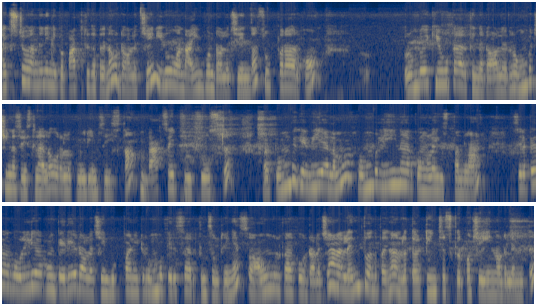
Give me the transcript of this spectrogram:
நெக்ஸ்ட்டு வந்து நீங்கள் இப்போ பார்த்துட்டு பார்த்தீங்கன்னா ஒரு டாலர் செயின் இதுவும் வந்து ஐம்பொன் டாலர் செயின் தான். சூப்பராக இருக்கும். ரொம்ப க்யூட்டாக இருக்குது இந்த டாலர் ரொம்ப சின்ன சைஸ்லாம் இல்லை. ஓரளவுக்கு மீடியம் சைஸ் தான். Back side full closed but ரொம்ப ஹெவியாக இல்லாமல் ரொம்ப லீனாக இருக்கவங்களாம் யூஸ் பண்ணலாம். சில பேர் வந்து ஒல்லியாக இருக்கும் பெரிய டாலர் செயின் புக் பண்ணிவிட்டு ரொம்ப பெருசாக இருக்குதுன்னு சொல்கிறீங்க ஸோ அவங்களுக்காக ஒரு டாலர் செயின் ஆனால் லென்த் வந்து பார்த்திங்கன்னா நல்லா தேர்ட்டி இன்ச்சஸ்க்கு இருக்கும் செயினோட லென்த்து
